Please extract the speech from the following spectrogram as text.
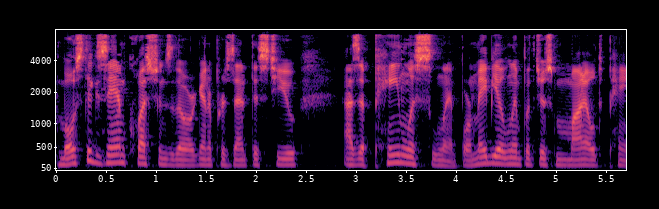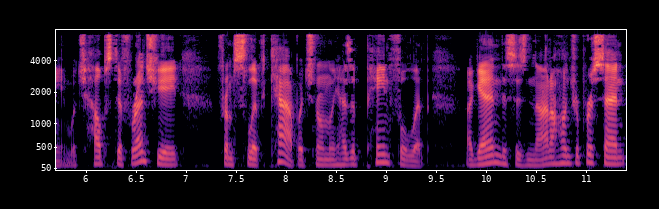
Most exam questions, though, are going to present this to you as a painless limp or maybe a limp with just mild pain, which helps differentiate from slipped cap, which normally has a painful limp. Again, this is not 100%.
